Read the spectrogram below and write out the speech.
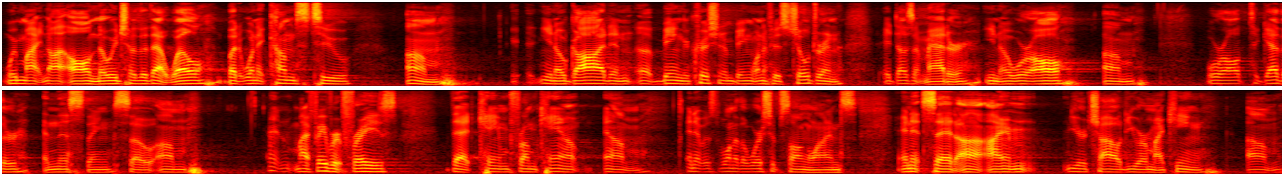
we might not all know each other that well but when it comes to um, you know god and uh, being a christian and being one of his children it doesn't matter. You know we're all um, we're all together in this thing. So um, and my favorite phrase that came from camp um, and it was one of the worship song lines, and it said, uh, "I am your child, you are my king," um,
